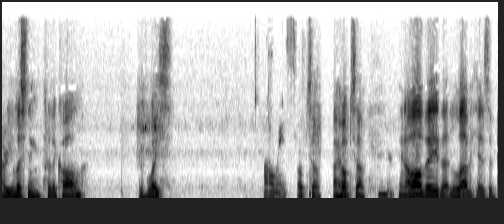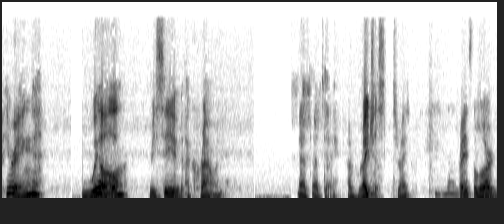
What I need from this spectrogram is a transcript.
Are you listening for the call, the voice? Always. Hope so. I hope so. And all they that love his appearing will receive a crown at that day of righteousness, right? Praise the Lord.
